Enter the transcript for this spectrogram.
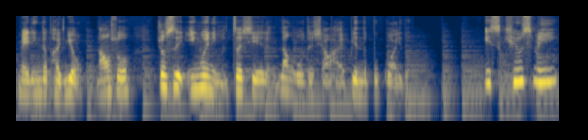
美玲的朋友，然后说就是因为你们这些人让我的小孩变得不乖的。Excuse me，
